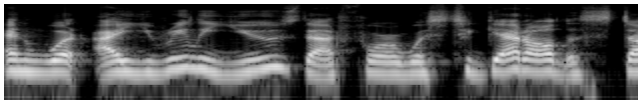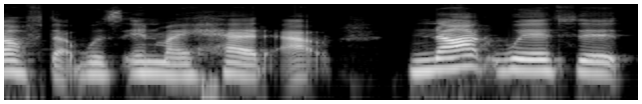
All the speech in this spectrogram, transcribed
And what I really used that for was to get all the stuff that was in my head out, not with it,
